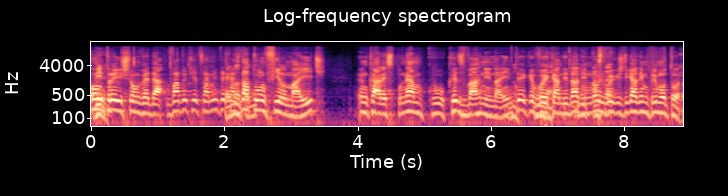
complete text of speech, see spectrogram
om Bine. trăi și om vedea. Vă aduceți aminte Păi că nu, ați că dat nu- un film aici în care spuneam cu câțiva ani înainte Nu, că nu, voi da. candida Nu, din nou și asta- voi câștiga din primul tur.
